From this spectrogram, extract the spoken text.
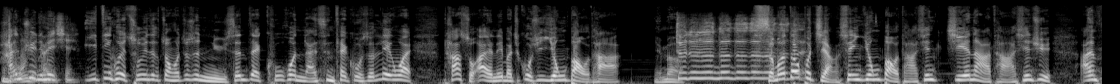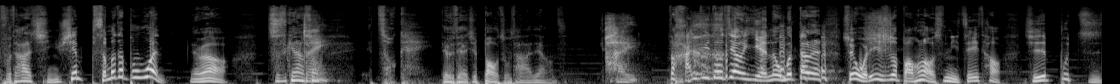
韩剧里面一定会出现这个状况，就是女生在哭或男生在哭的时候，另外他所爱的那半就过去拥抱他。有没有？对对对对对对，什么都不讲，先拥抱他，先接纳他，先去安抚他的情绪，先什么都不问，有没有？只是跟他说 “It's okay”，对不对？就抱住他这样子。嗨，这韩剧都这样演的，我们当然。所以我的意思是说，宝红老师，你这一套其实不止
